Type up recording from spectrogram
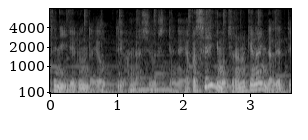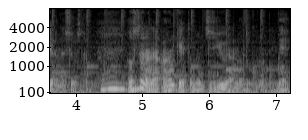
手に入れるんだよっていう話をしてね。やっぱ正義も貫けないんだぜっていう話をしたの、うんそしたらねアンケートの自由欄のところにね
